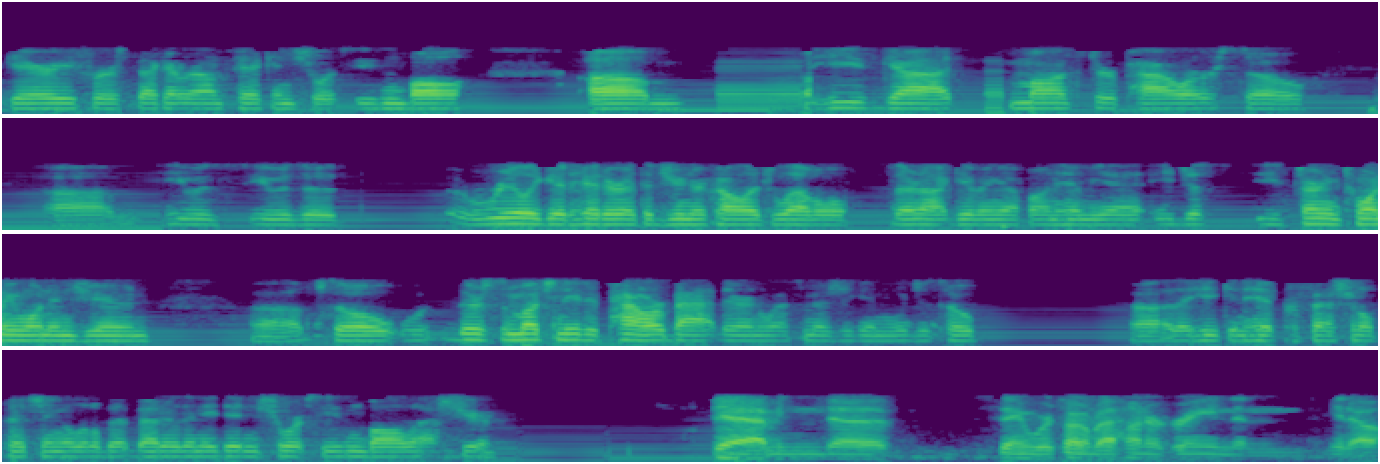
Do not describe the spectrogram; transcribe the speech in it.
scary for a second round pick in short season ball. Um, he's got monster power, so um, he was he was a really good hitter at the junior college level. They're not giving up on him yet. He just he's turning 21 in June, uh, so there's some much needed power bat there in West Michigan. We just hope uh, that he can hit professional pitching a little bit better than he did in short season ball last year. Yeah, I mean, uh, saying we're talking about Hunter Greene, and you know,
